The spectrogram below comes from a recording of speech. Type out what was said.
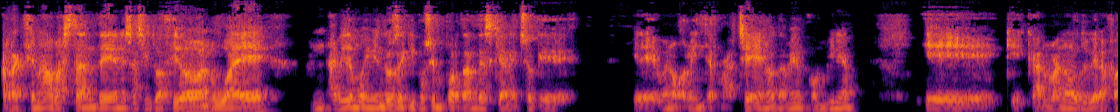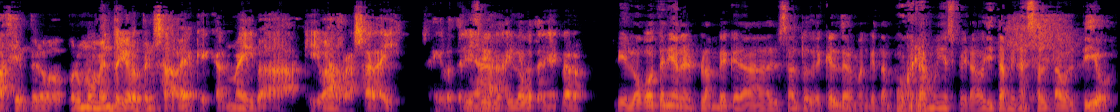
ha reaccionado bastante en esa situación, UAE, ha habido movimientos de equipos importantes que han hecho que, que bueno, la Intermarché, ¿no? También combina eh, que Karma no lo tuviera fácil, pero por un momento yo lo pensaba, ¿eh? Que Karma iba, que iba a arrasar ahí. O sea, que lo tenía, sí, sí, y luego, lo tenía claro. Y luego tenían el plan B, que era el salto de Kelderman, que tampoco era muy esperado, y también ha saltado el tío.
